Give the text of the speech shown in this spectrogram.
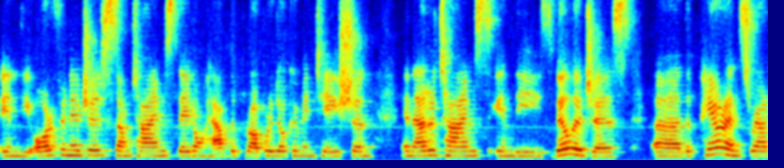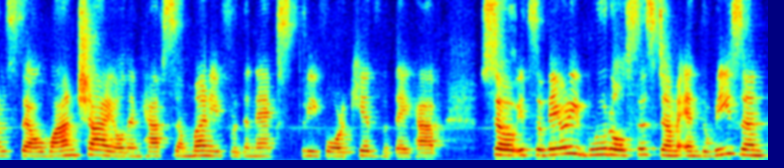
in the orphanages. Sometimes they don't have the proper documentation. And other times in these villages, uh, the parents rather sell one child and have some money for the next three, four kids that they have. So it's a very brutal system. And the reason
